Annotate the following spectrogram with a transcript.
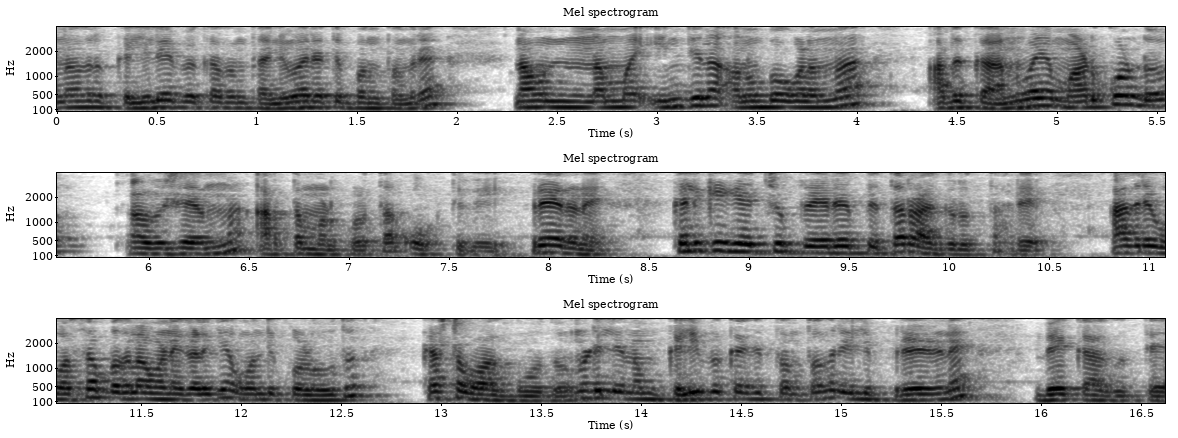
ಏನಾದರೂ ಕಲಿಲೇಬೇಕಾದಂಥ ಅನಿವಾರ್ಯತೆ ಬಂತಂದರೆ, ನಾವು ನಮ್ಮ ಹಿಂದಿನ ಅನುಭವಗಳನ್ನು ಅದಕ್ಕೆ ಅನ್ವಯ ಮಾಡಿಕೊಂಡು ಆ ವಿಷಯವನ್ನು ಅರ್ಥ ಮಾಡ್ಕೊಳ್ತಾ ಹೋಗ್ತೀವಿ. ಪ್ರೇರಣೆ. ಕಲಿಕೆಗೆ ಹೆಚ್ಚು ಪ್ರೇರೇಪಿತರಾಗಿರುತ್ತಾರೆ. ಆದರೆ ಹೊಸ ಬದಲಾವಣೆಗಳಿಗೆ ಹೊಂದಿಕೊಳ್ಳುವುದು ಕಷ್ಟವಾಗಬಹುದು ನೋಡಿ, ಇಲ್ಲಿ ನಮ್ಗೆ ಕಲಿಬೇಕಾಗಿತ್ತು ಅಂತಂದರೆ ಇಲ್ಲಿ ಪ್ರೇರಣೆ ಬೇಕಾಗುತ್ತೆ.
